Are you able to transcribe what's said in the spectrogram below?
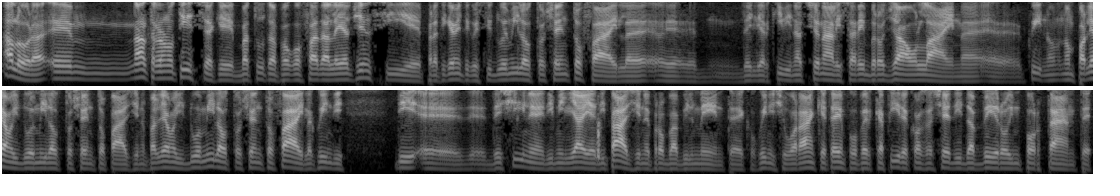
Allora, ehm, un'altra notizia che è battuta poco fa dalle agenzie, praticamente questi 2800 file eh, degli archivi nazionali sarebbero già online, eh, qui non, non, parliamo di 2800 pagine, parliamo di 2800 file, quindi di eh, decine di migliaia di pagine probabilmente, ecco, quindi ci vorrà anche tempo per capire cosa c'è di davvero importante.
